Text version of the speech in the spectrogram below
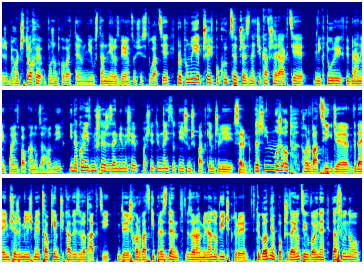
żeby choć trochę uporządkować tę nieustannie rozwijającą się sytuację, proponuję przejść pokrótce przez najciekawsze reakcje niektórych wybranych państw Bałkanów Zachodnich i na koniec myślę, że zajmiemy się właśnie tym najistotniejszym przypadkiem, czyli Serbią. Zacznijmy może od Chorwacji, gdzie wydaje mi się, że mieliśmy całkiem ciekawy zwrot akcji, gdyż chorwacki prezydent Zoran Milanovic, który w tygodniach poprzedzających wojnę zasłynął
